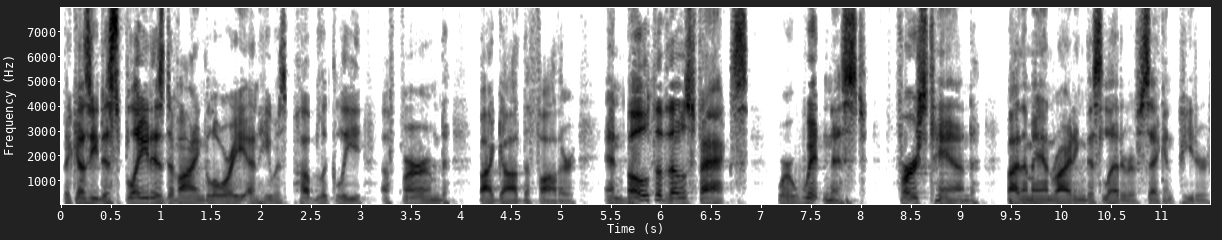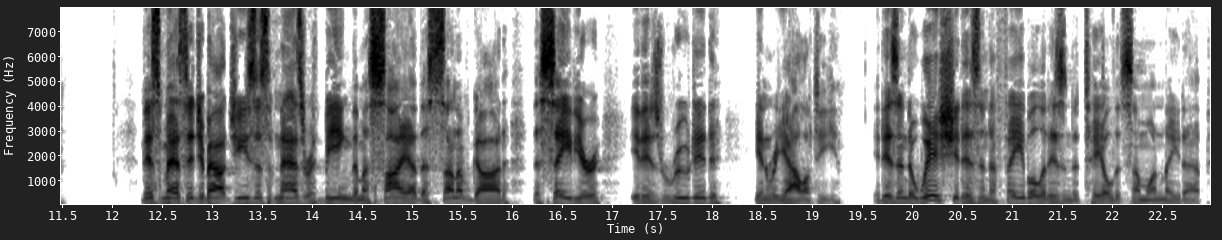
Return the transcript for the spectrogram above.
because he displayed his divine glory and he was publicly affirmed by God the Father. And both of those facts were witnessed firsthand by the man writing this letter of 2 Peter. This message about Jesus of Nazareth being the Messiah, the Son of God, the Savior, it is rooted in reality. It isn't a wish, it isn't a fable, it isn't a tale that someone made up.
